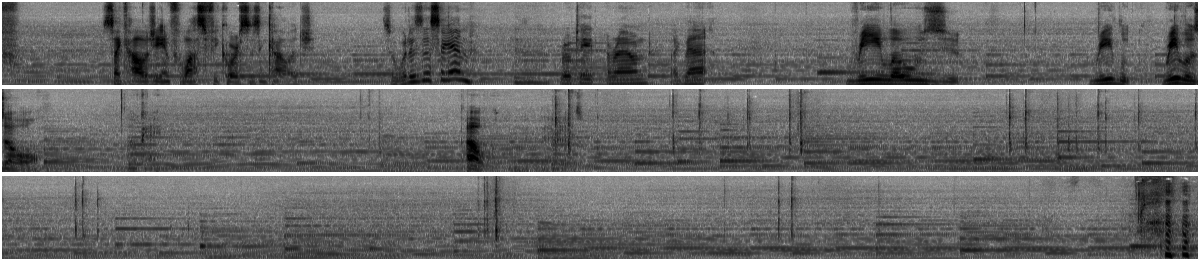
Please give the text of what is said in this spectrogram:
psychology and philosophy courses in college. So what is this again? Rotate around like that. Reloz... Relu Reluzole. Okay. Oh, there it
